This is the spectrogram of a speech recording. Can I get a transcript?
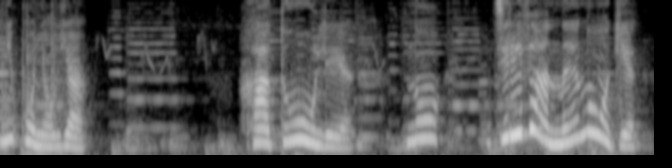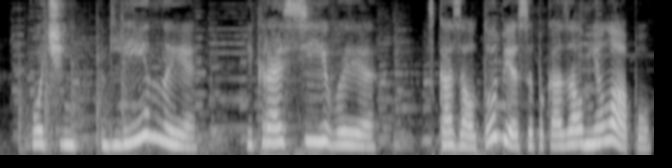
Не понял я. Ходули. Ну, деревянные ноги, очень длинные и красивые, сказал Тобиас и показал мне лапу.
